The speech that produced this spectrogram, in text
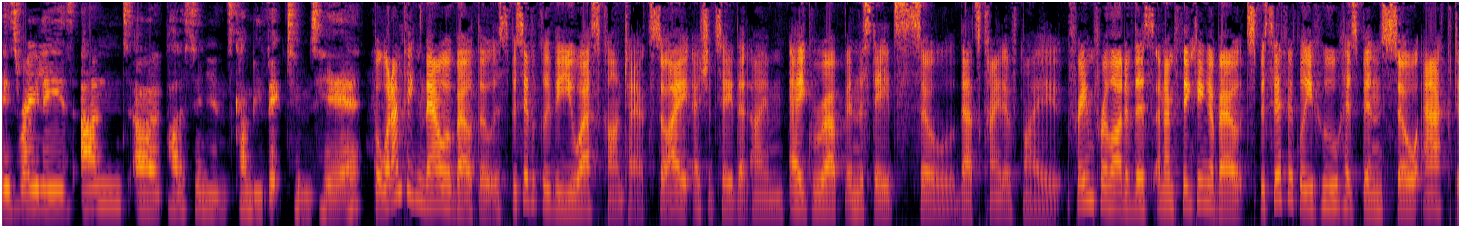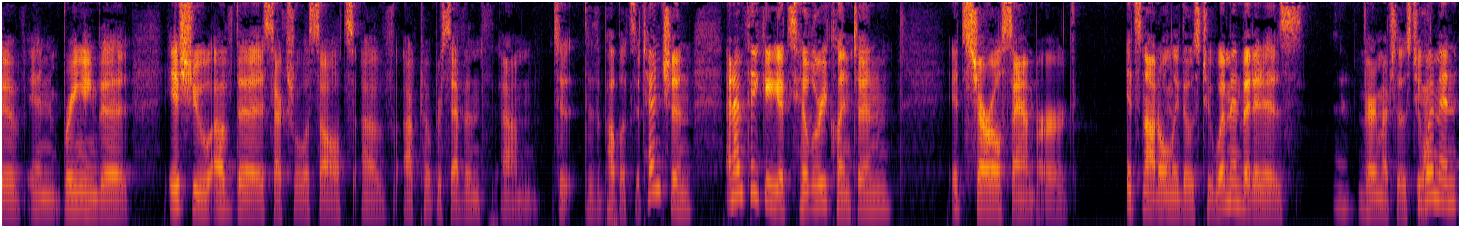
Israelis and uh, Palestinians can be victims here. But what I'm thinking now about though is specifically the U.S. context. So I, I should say that I'm I grew up in the states, so that's kind of my frame for a lot of this. And I'm thinking about specifically who has been so active in bringing the issue of the sexual assaults of October 7th um, to, to the public's attention. And I'm thinking it's Hillary Clinton, it's Sheryl Sandberg. It's not only those two women, but it is very much those two yeah. women.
